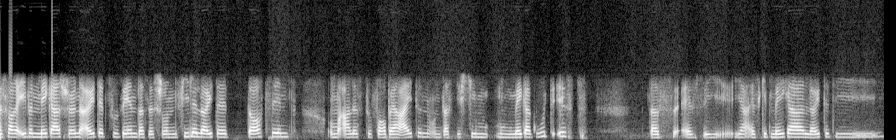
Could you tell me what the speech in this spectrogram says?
Es war eben mega schön heute zu sehen, dass es schon viele Leute dort sind, um alles zu vorbereiten und dass die Stimmung mega gut ist dass es ja es gibt mega Leute, die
